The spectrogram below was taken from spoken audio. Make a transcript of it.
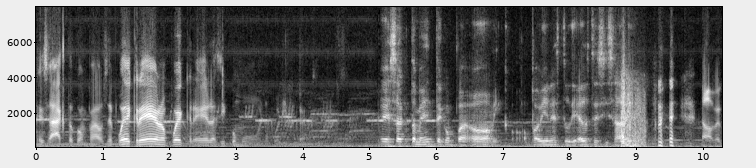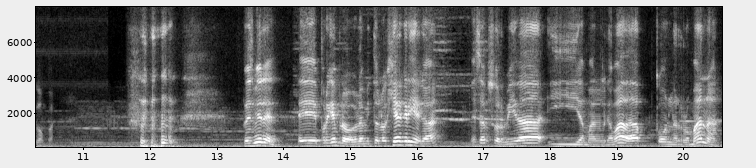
Exacto, compa. O se puede creer o no puede creer, así como en la política. Exactamente, compa. Oh, mi compa, bien estudiado, usted sí sabe. no, me compa. pues miren, eh, por ejemplo, la mitología griega es absorbida y amalgamada con la romana,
